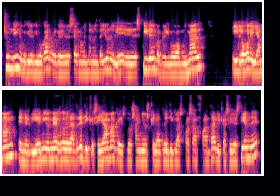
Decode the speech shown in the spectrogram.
Chundi, no me quiero equivocar, porque debe ser 90-91, y le despiden porque el equipo va muy mal. Y luego le llaman en el bienio negro del Athletic, que se llama, que es dos años que el Athletic las pasa fatal y casi desciende,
